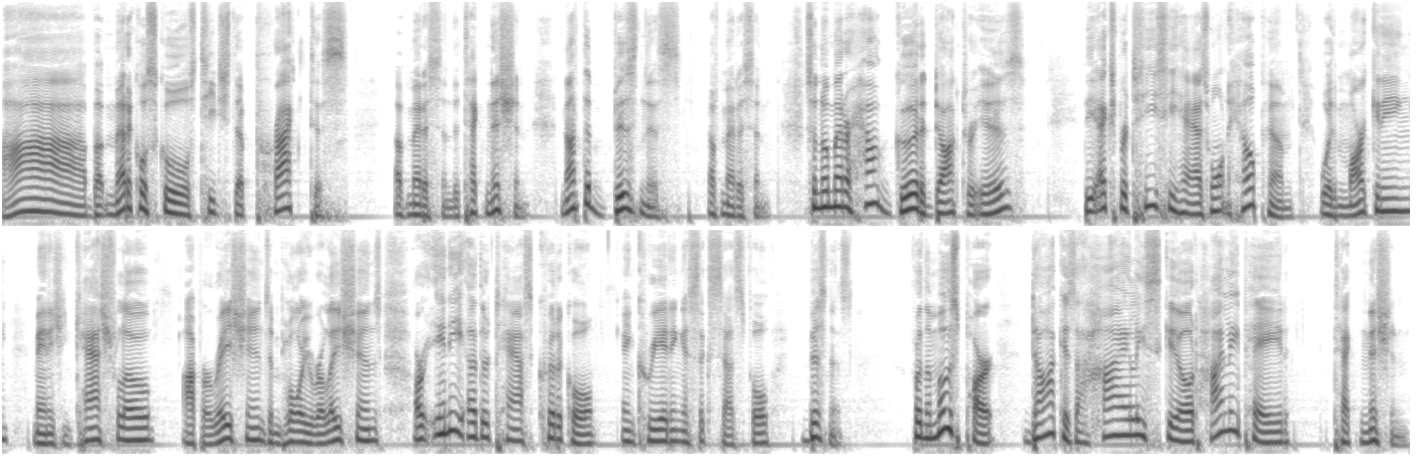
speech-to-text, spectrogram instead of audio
Ah, but medical schools teach the practice of medicine, the technician, not the business of medicine. So no matter how good a doctor is, the expertise he has won't help him with marketing, managing cash flow, operations, employee relations, or any other task critical in creating a successful business. For the most part, Doc is a highly skilled, highly paid technician.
